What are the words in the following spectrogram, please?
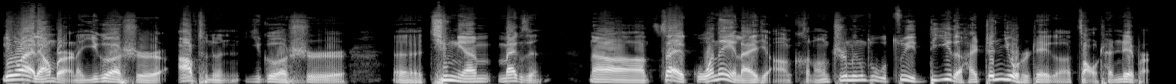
另外两本呢，一个是《Afternoon》，一个是呃《青年 Magazine》。那在国内来讲，可能知名度最低的还真就是这个《早晨》这本。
